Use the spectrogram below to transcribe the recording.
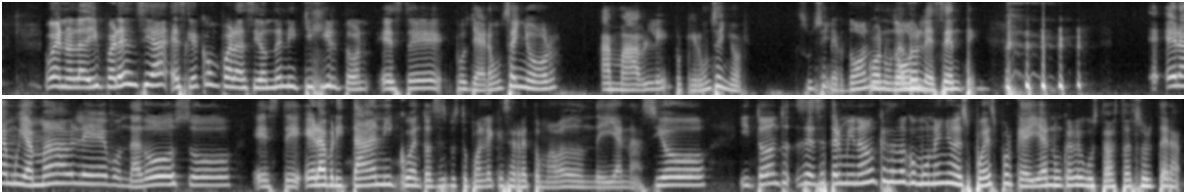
bueno, la diferencia es que a comparación de Nicky Hilton, este pues ya era un señor amable, porque era un señor. Es un señor. Perdón, Con un don. adolescente. E- era muy amable, bondadoso, este, era británico, entonces pues tú ponle que se retomaba donde ella nació y todo. Entonces, se, se terminaron casando como un año después porque a ella nunca le gustaba estar soltera.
